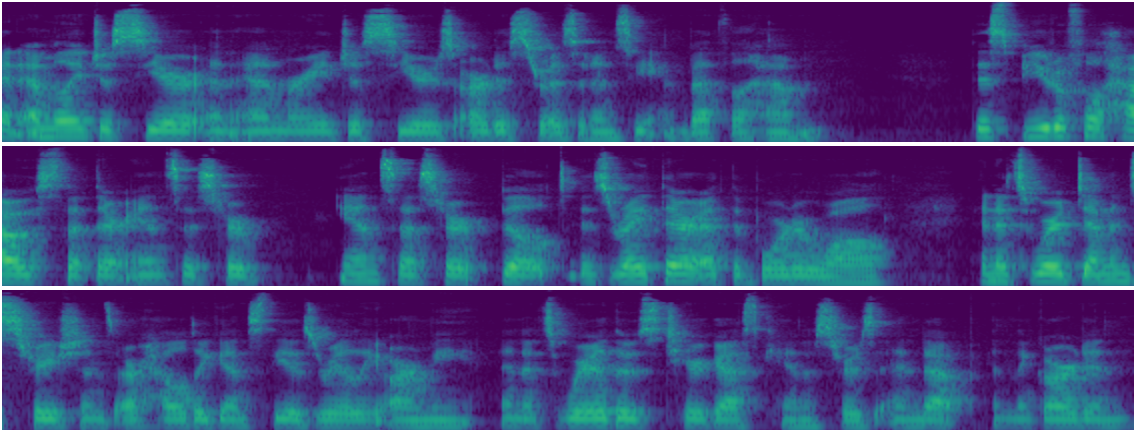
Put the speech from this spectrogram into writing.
at Emily Jacir and Annemarie Jacir's artist residency in Bethlehem. This beautiful house that their ancestor, ancestor built is right there at the border wall, and it's where demonstrations are held against the Israeli army, and it's where those tear gas canisters end up in the garden.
